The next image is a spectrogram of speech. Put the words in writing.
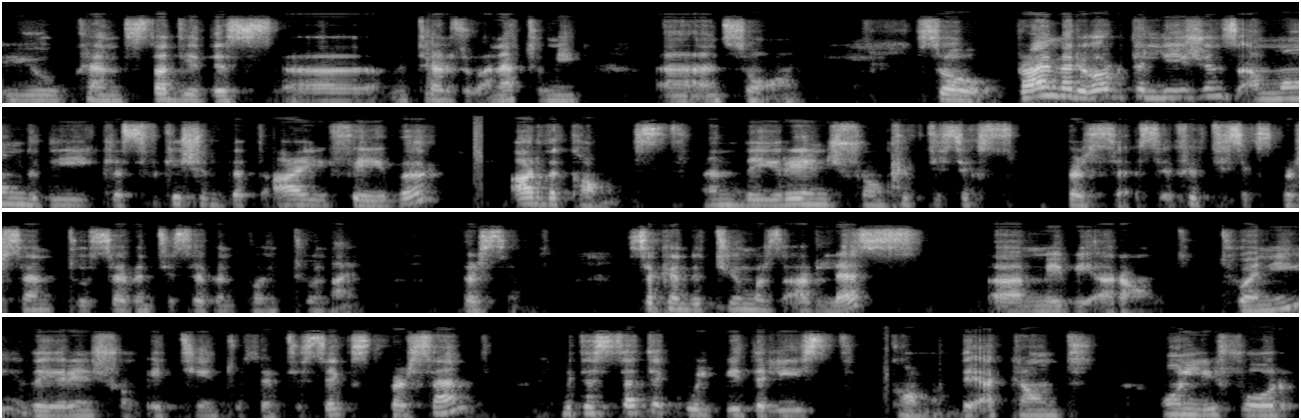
you can study this uh, in terms of anatomy uh, and so on. So primary orbital lesions among the classification that I favor are the commonest, and they range from 56 56% to 77.29%. Secondary tumors are less, uh, maybe around 20. They range from 18 to 36%. Metastatic will be the least common. They account only for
